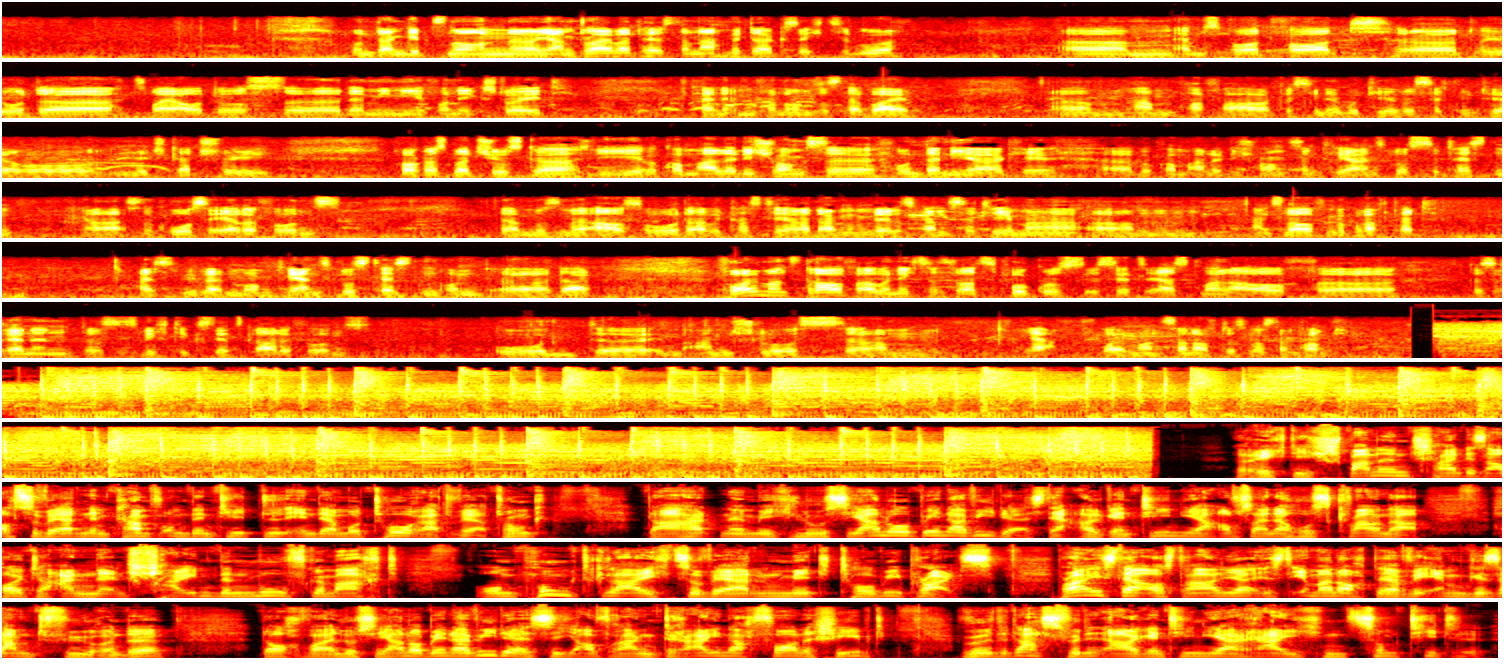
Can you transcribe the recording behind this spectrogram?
Und dann gibt es noch einen äh, Young Driver Test am Nachmittag, 16 Uhr. Ähm, M-Sport, Ford, äh, Toyota, zwei Autos, äh, der Mini von X-Straight, kein M von uns ist dabei. Ähm, haben ein paar Fahrer, Christina Gutierrez, Seth Montero, Mitch Guthrie, Rokas Baciuska, die bekommen alle die Chance, und Dania okay, äh, bekommen alle die Chance, den T1 Plus zu testen. Ja, ist eine große Ehre für uns. Da müssen wir ASO David Castera danken, der das ganze Thema ähm, ans Laufen gebracht hat. Heißt, wir werden morgen T1 Plus testen und äh, da freuen wir uns drauf, aber nichtsdestotrotz, Fokus ist jetzt erstmal auf äh, das Rennen. Das ist das Wichtigste jetzt gerade für uns. Und äh, im Anschluss ähm, ja, freuen wir uns dann auf das, was dann kommt. Richtig spannend scheint es auch zu werden im Kampf um den Titel in der Motorradwertung. Da hat nämlich Luciano Benavides, der Argentinier auf seiner Husqvarna, heute einen entscheidenden Move gemacht, um punktgleich zu werden mit Toby Price. Price, der Australier, ist immer noch der WM-Gesamtführende. Doch weil Luciano Benavides sich auf Rang 3 nach vorne schiebt, würde das für den Argentinier reichen zum Titel.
